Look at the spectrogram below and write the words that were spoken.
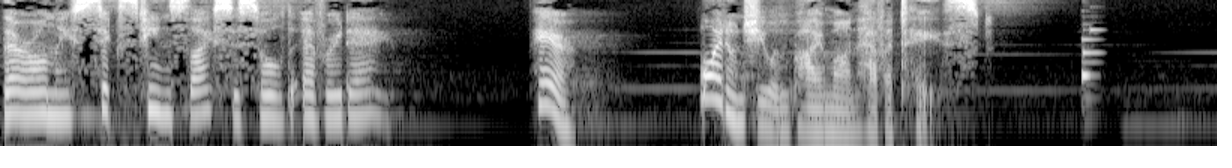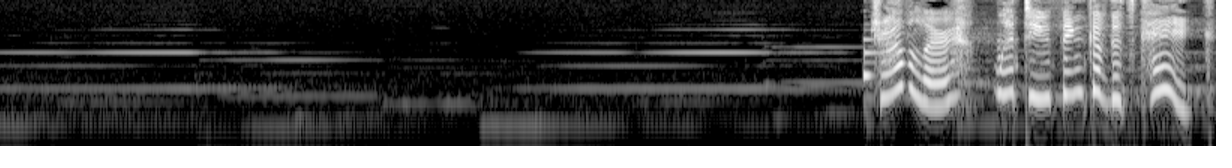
There are only 16 slices sold every day. Here, why don't you and Paimon have a taste? Traveler, what do you think of this cake?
